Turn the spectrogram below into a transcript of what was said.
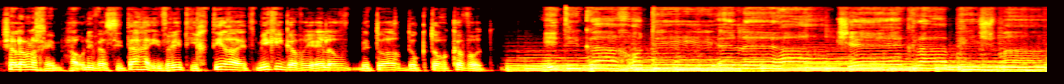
שלום לכם, האוניברסיטה העברית הכתירה את מיקי גבריאלוב בתואר דוקטור כבוד. היא תיקח אותי אליה כשאקרא בשמה.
